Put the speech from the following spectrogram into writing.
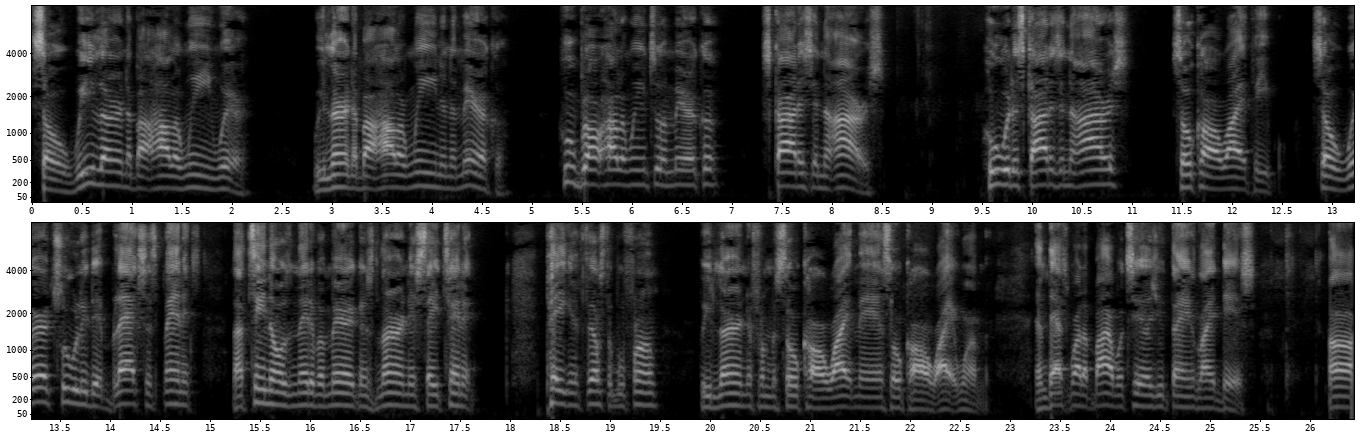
So we learned about Halloween where? We learned about Halloween in America. Who brought Halloween to America? Scottish and the Irish. Who were the Scottish and the Irish? So-called white people. So where truly did blacks, Hispanics, Latinos, and Native Americans learn this satanic pagan festival from? We learned it from the so-called white man, so-called white woman. And that's why the Bible tells you things like this. Uh,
